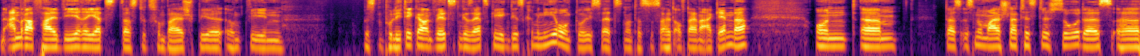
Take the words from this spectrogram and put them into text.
ein anderer Fall wäre jetzt, dass du zum Beispiel irgendwie ein bist ein Politiker und willst ein Gesetz gegen Diskriminierung durchsetzen und das ist halt auf deiner Agenda und ähm, das ist nun mal statistisch so, dass, äh,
